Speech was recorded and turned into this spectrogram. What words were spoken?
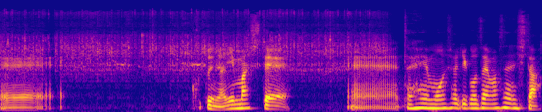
えー、ことになりまして、えー、大変申し訳ございませんでした。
